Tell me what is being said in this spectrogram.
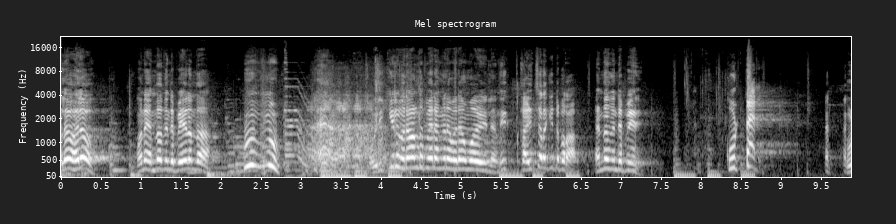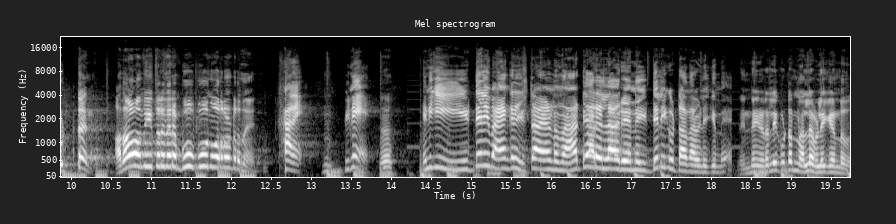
ഹലോ ഹലോ മോനെ എന്താ നിന്റെ പേരെന്താ? ഒരിക്കലും ഒരാളുടെ പേര് അങ്ങനെ വരാൻ പാടില്ല. നീ കഴിച്ചിറക്കിട്ട് പറ. എന്താ നിന്റെ പേര്? കുട്ടൻ. കുട്ടൻ. അതാണോ നീ ഇത്ര നേരം പൂ പൂ എന്ന് പറഞ്ഞോണ്ടിരുന്നേ? അതെ. പിന്നെ എനിക്ക് ഇഡലി ഭയങ്കര ഇഷ്ടമായോണ്ട് നാട്ടുകാരെല്ലാവരും എന്നെ ഇഡലി കുട്ടാന്നാ വിളിക്കുന്നത് നിന്നെ ഇഡലി കുട്ടൻ നല്ല വിളിക്കേണ്ടത്.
